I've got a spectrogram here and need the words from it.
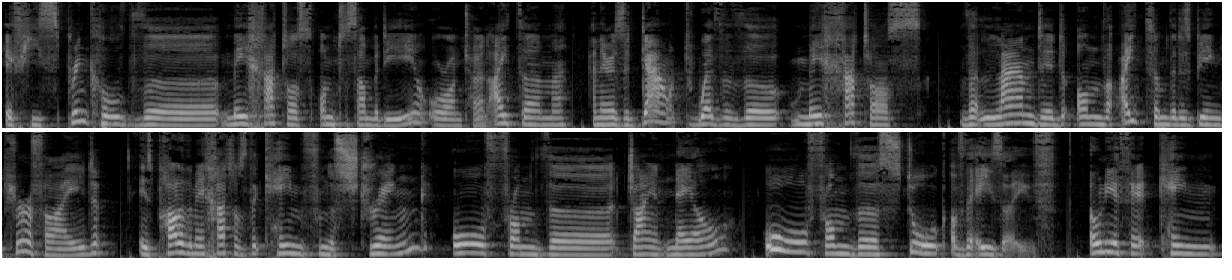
If he sprinkled the mechatos onto somebody or onto an item, and there is a doubt whether the mechatos that landed on the item that is being purified is part of the mechatos that came from the string or from the giant nail or from the stalk of the Azov. Only if it came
